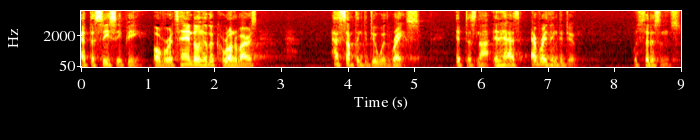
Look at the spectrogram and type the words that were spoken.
at the CCP over its handling of the coronavirus has something to do with race. It does not. It has everything to do with citizens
